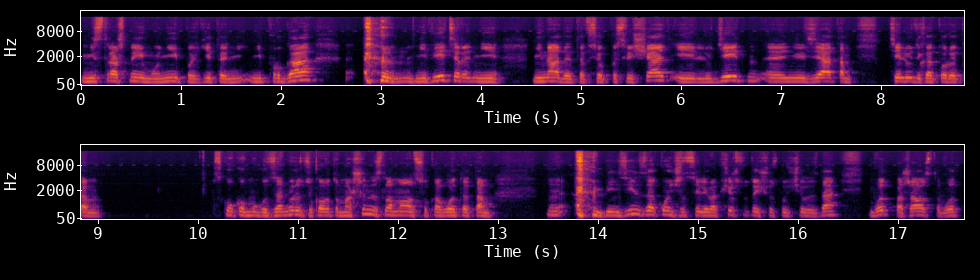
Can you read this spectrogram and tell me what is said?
не страшны ему ни какие-то ни пруга, ни ветер, ни, не надо это все посвящать, и людей э, нельзя там, те люди, которые там сколько могут замерзнуть, у кого-то машина сломалась, у кого-то там э, бензин закончился или вообще что-то еще случилось, да, вот, пожалуйста, вот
